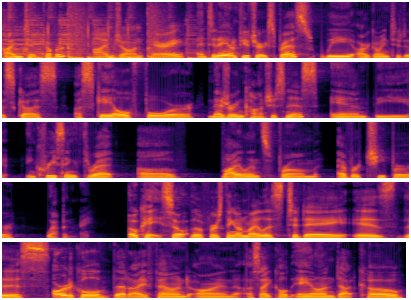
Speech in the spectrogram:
I'm Ted Kupper, I'm John Perry. and today on Future Express, we are going to discuss a scale for measuring consciousness and the increasing threat of violence from ever cheaper weaponry. Okay, so the first thing on my list today is this article that I found on a site called aeon.co.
